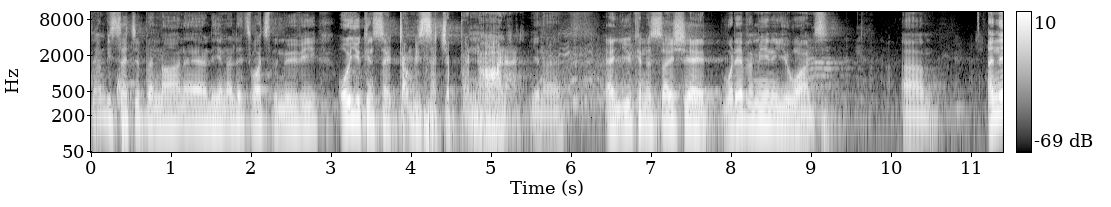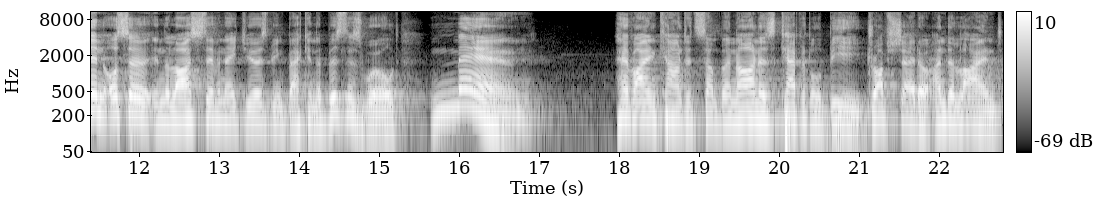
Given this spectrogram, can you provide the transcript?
don't be such a banana, you know, let's watch the movie, or you can say, don't be such a banana, you know and you can associate whatever meaning you want. Um, and then also in the last seven, eight years being back in the business world, man, have I encountered some bananas, capital B, drop shadow, underlined,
